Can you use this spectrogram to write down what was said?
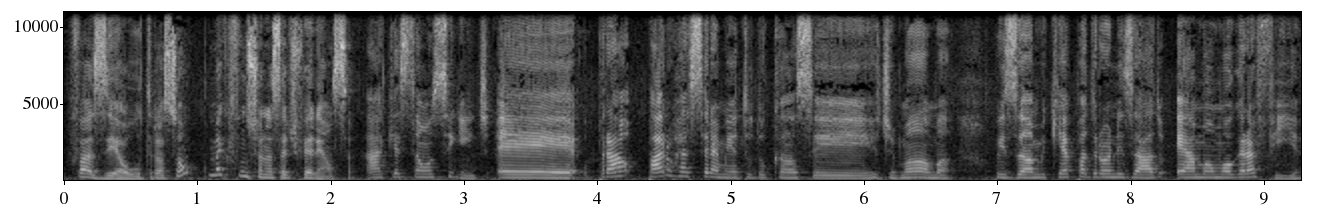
fazer a ultrassom? Como é que funciona essa diferença? A questão é o seguinte: é, pra, para o rastreamento do câncer de mama, o exame que é padronizado é a mamografia.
